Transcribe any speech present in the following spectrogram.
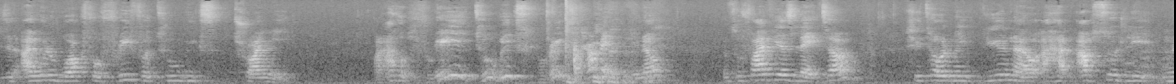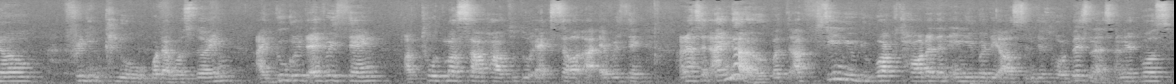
She said, I will work for free for two weeks, try me. And I thought, free? Two weeks? Great, come in, you know? And so five years later, she told me, you know, I had absolutely no freaking clue what I was doing. I Googled everything. I taught myself how to do Excel, uh, everything. And I said, I know, but I've seen you, you worked harder than anybody else in this whole business. And it was,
